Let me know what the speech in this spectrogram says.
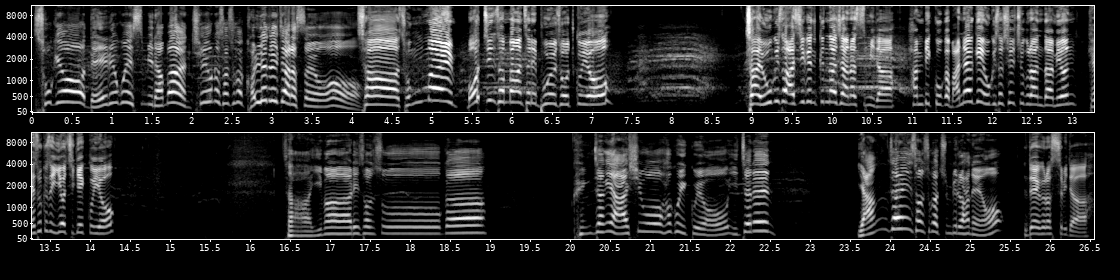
속여 내려고 했습니다만 최현우 선수가 걸려들지 않았어요. 자 정말 멋진 선방 한 차례 보여줬고요. 자 여기서 아직은 끝나지 않았습니다. 한빛고가 만약에 여기서 실축을 한다면 계속해서 이어지겠고요. 자, 이마리 선수가 굉장히 아쉬워하고 있고요. 이제는 양자인 선수가 준비를 하네요. 네 그렇습니다.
